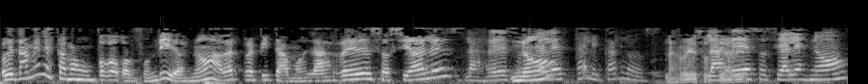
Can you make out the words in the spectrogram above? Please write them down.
Porque también estamos un poco confundidos, ¿no? A ver, repitamos, las redes sociales... Las redes sociales... No, Dale, Carlos. Las redes sociales... Las redes sociales no...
